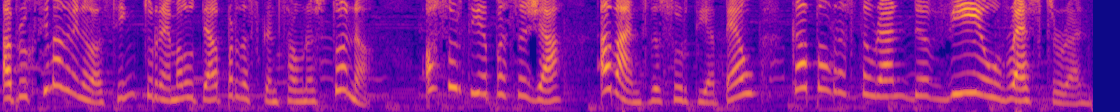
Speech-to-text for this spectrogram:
Aproximadament a les 5 tornem a l'hotel per descansar una estona o sortir a passejar abans de sortir a peu cap al restaurant The View Restaurant,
